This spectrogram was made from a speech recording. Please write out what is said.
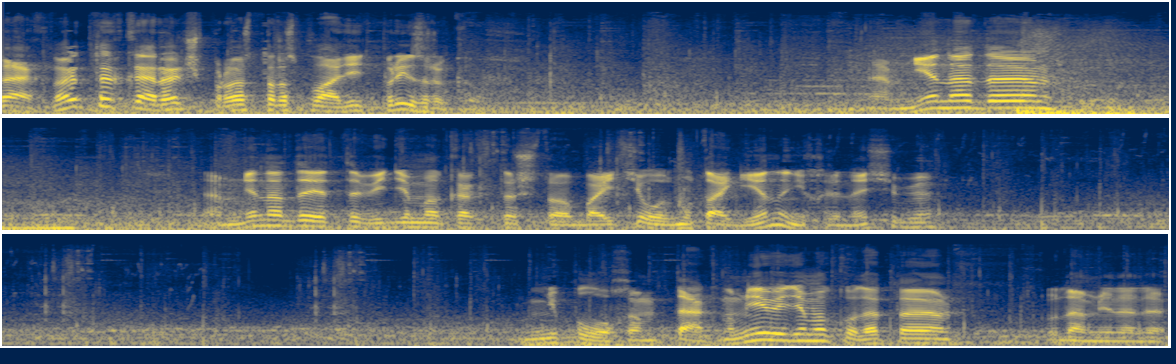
Так, ну это, короче, просто расплодить призраков. А мне надо... А мне надо это, видимо, как-то что, обойти. Вот мутагены, ни хрена себе. Неплохо. Так, ну мне, видимо, куда-то... Куда мне надо?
